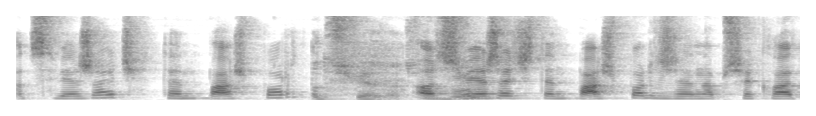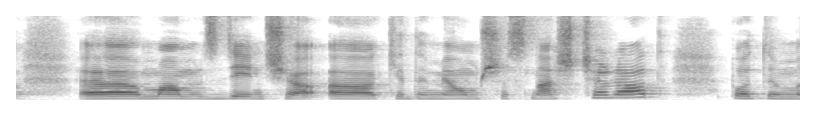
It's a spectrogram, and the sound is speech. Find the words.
odświeżać ten paszport Odświeżać. Mhm. odświeżać ten paszport, że na przykład mam zdjęcia, kiedy miałam 16 lat, potem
